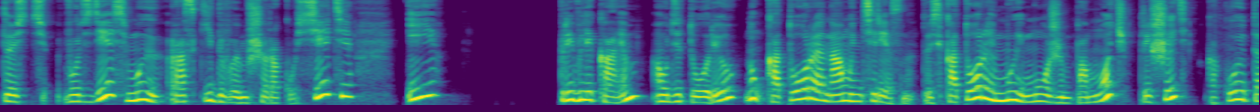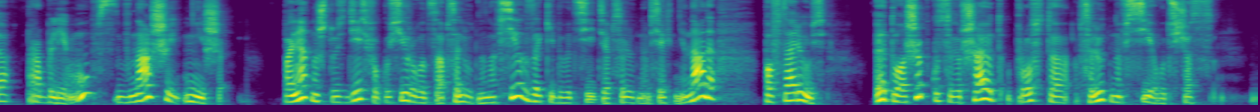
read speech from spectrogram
То есть вот здесь мы раскидываем широко сети и привлекаем аудиторию, ну, которая нам интересна, то есть которой мы можем помочь решить какую-то проблему в, в нашей нише. Понятно, что здесь фокусироваться абсолютно на всех, закидывать сети абсолютно на всех не надо. Повторюсь, эту ошибку совершают просто абсолютно все. Вот сейчас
